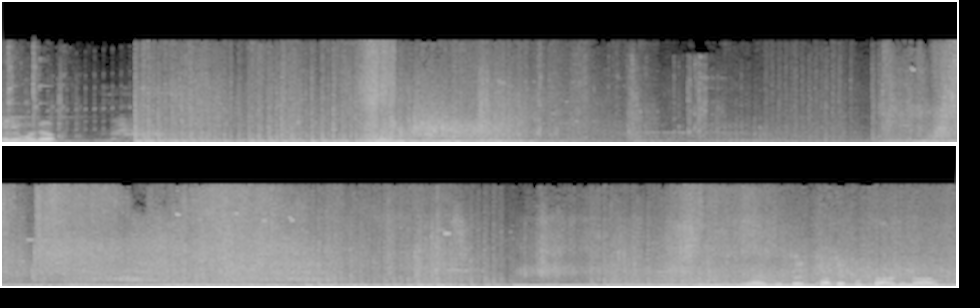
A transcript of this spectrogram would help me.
That didn't work out. You guys just said, fuck it, we're charging, huh?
